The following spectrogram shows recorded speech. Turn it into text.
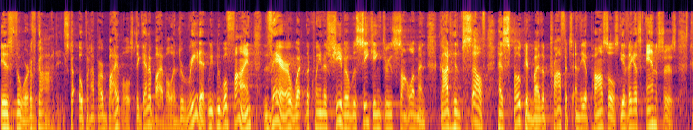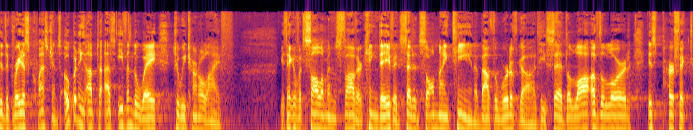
is the Word of God. It's to open up our Bibles, to get a Bible, and to read it. We, we will find there what the Queen of Sheba was seeking through Solomon. God Himself has spoken by the prophets and the apostles, giving us answers to the greatest questions, opening up to us even the way to eternal life. You think of what Solomon's father, King David, said in Psalm 19 about the Word of God. He said, The law of the Lord is perfect,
